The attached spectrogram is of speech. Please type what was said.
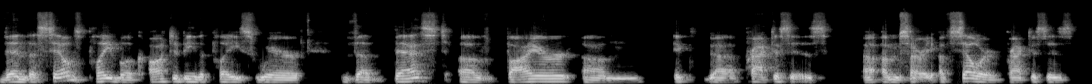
then the sales playbook ought to be the place where the best of buyer um, uh, practices uh, I'm sorry, of seller practices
